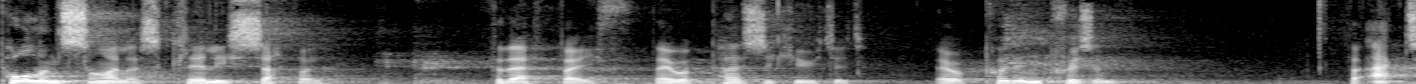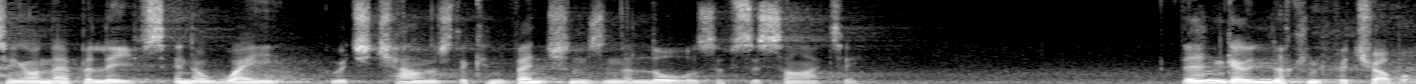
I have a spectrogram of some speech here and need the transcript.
Paul and Silas clearly suffered for their faith. They were persecuted they were put in prison for acting on their beliefs in a way which challenged the conventions and the laws of society. They didn't go looking for trouble,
